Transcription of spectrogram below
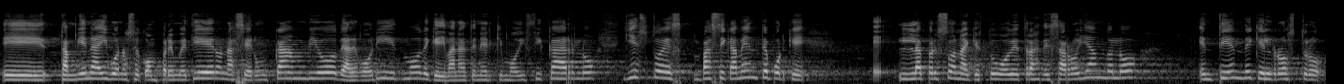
Eh, también ahí, bueno, se comprometieron a hacer un cambio de algoritmo, de que iban a tener que modificarlo. Y esto es básicamente porque la persona que estuvo detrás desarrollándolo entiende que el rostro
